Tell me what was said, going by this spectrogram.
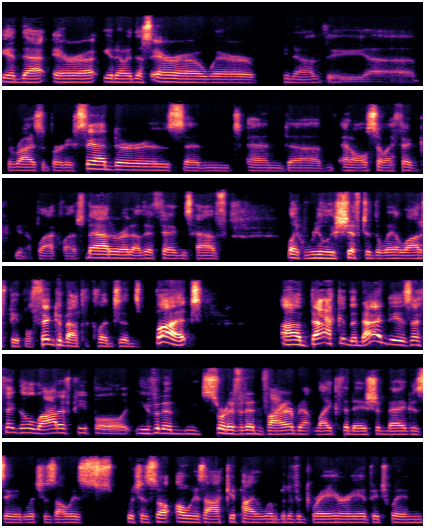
in that era, you know, in this era where you know the uh, the rise of Bernie Sanders and and uh, and also I think you know Black Lives Matter and other things have like really shifted the way a lot of people think about the Clintons. But uh, back in the 90s, I think a lot of people, even in sort of an environment like the Nation magazine, which is always which has always occupied a little bit of a gray area between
